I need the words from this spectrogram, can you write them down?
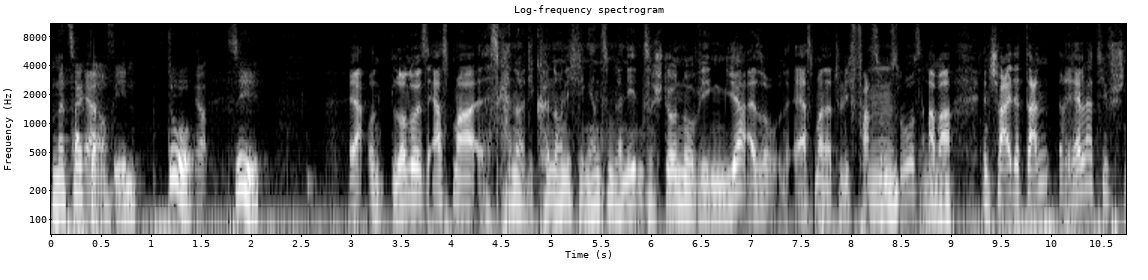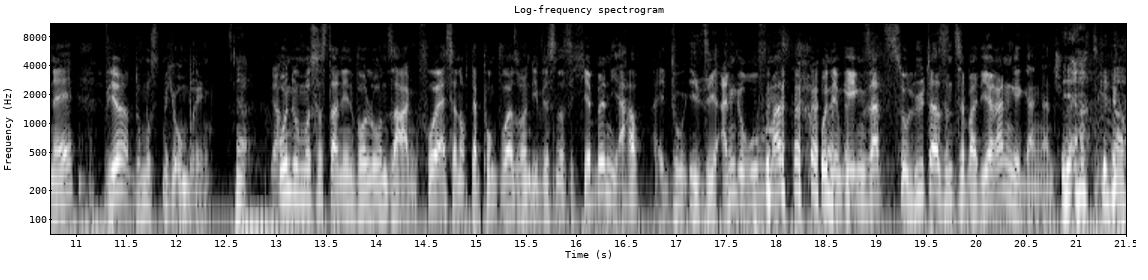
Und dann zeigt Ja. er auf ihn. Du, Ja. sie. Ja, und Londo ist erstmal, das kann doch, die können doch nicht den ganzen Planeten zerstören, nur wegen mir. Also erstmal natürlich fassungslos, aber entscheidet dann relativ schnell, wir, du musst mich umbringen. Ja. Ja. Und du musst es dann den Wollonen sagen. Vorher ist ja noch der Punkt, woher sollen die wissen, dass ich hier bin? Ja, weil du sie angerufen hast. und im Gegensatz zu Lüther sind sie bei dir rangegangen anscheinend. Ja, genau.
